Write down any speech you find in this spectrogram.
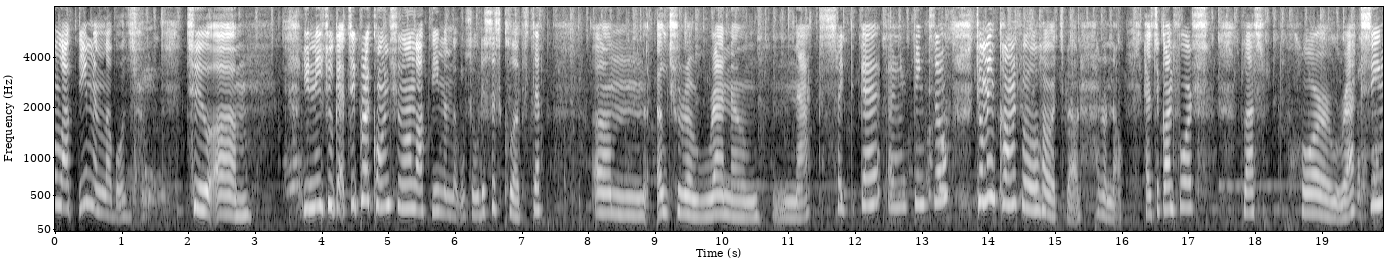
unlock demon levels to um you need to get secret coins to unlock demon level. So this is club step. Um, ultra random max. I get. I don't think so. Tell me in comments below how it's spelled. I don't know. Hexagon Force plus Rexing.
